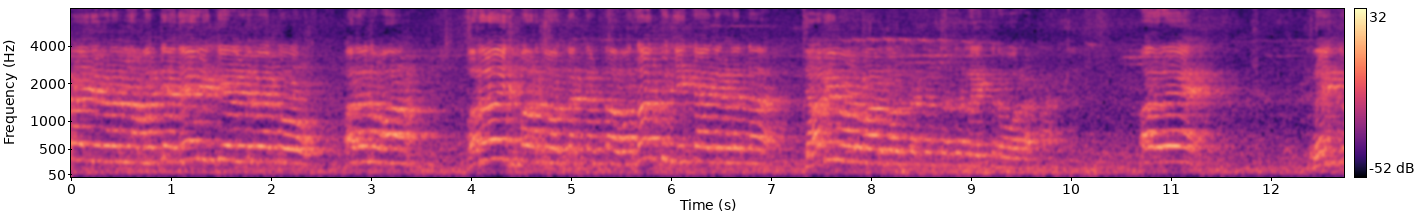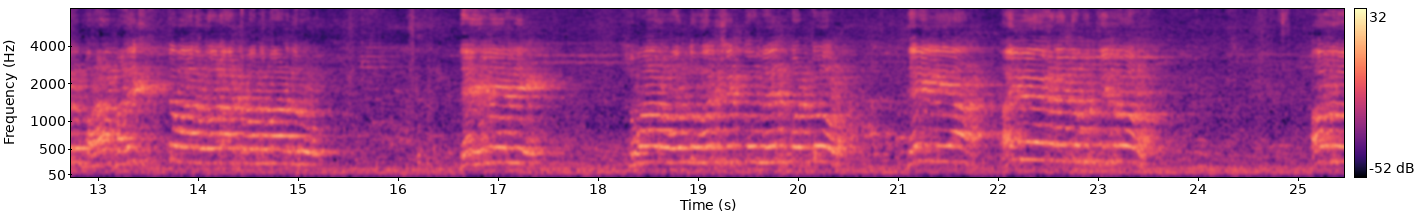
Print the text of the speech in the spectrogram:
ಕಾಯ್ದೆಗಳನ್ನ ಮತ್ತೆ ಅದೇ ರೀತಿಯಲ್ಲಿ ಇಡಬೇಕು. ಅದನ್ನು ಬದಲಾಯಿಸಬಾರದು ಅಂತಕ್ಕಂಥ ಹೊಸ ಕೃಷಿ ಕಾಯ್ದೆಗಳನ್ನ ಜಾರಿ ಮಾಡಬಾರದು ಅಂತಕ್ಕಂಥದ್ದು ರೈತರ ಹೋರಾಟ. ಆದರೆ ರೈತರು ಬಹಳ ಬಲಿಷ್ಠವಾದ ಹೋರಾಟವನ್ನು ಮಾಡಿದ್ರು. ದೆಹಲಿಯಲ್ಲಿ ಸುಮಾರು ಒಂದು ವರ್ಷಕ್ಕೂ ಮೇಲ್ಪಟ್ಟು ದೆಹಲಿಯ ಹೈವೇಗಳನ್ನು ಮುಚ್ಚಿದ್ರು. ಅವರು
